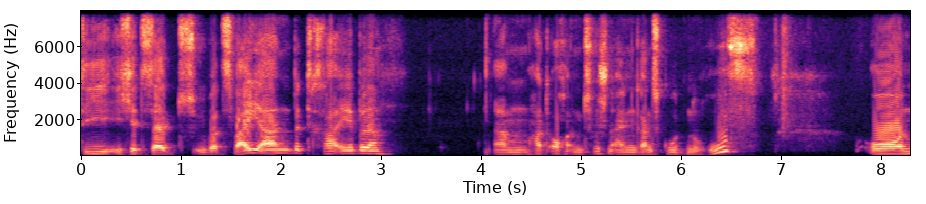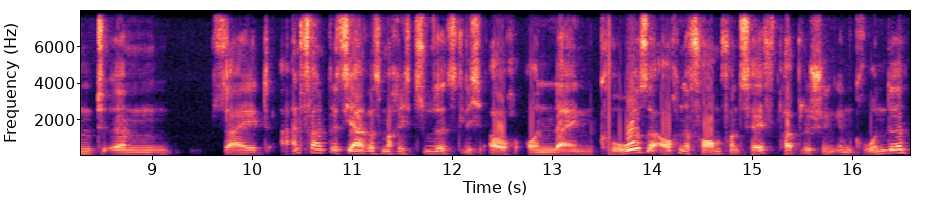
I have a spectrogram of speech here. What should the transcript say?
die ich jetzt seit über zwei Jahren betreibe ähm, hat auch inzwischen einen ganz guten Ruf. Und ähm, seit Anfang des Jahres mache ich zusätzlich auch Online-Kurse, auch eine Form von Self-Publishing im Grunde,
